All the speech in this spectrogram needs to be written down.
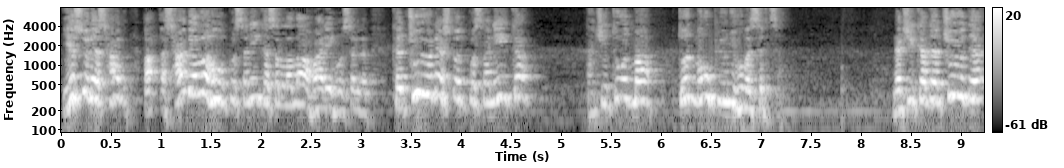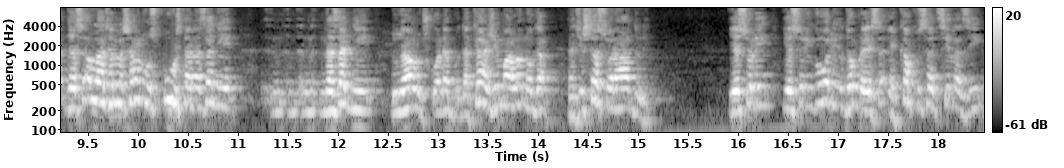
Jesu li ashabi, ashabi Allahu poslanika sallallahu alaihi wa sallam, kad čuju nešto od poslanika, znači to odmah, to odmah upiju njihova srca. Znači kada čuju da, da se Allah Đalešanu spušta na zadnji, na zadnji dunjalučko nebo, da kaže malo onoga, znači šta su radili? Jesu li, jesu li govorili, dobro, jesa, e, kako sad silazi,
